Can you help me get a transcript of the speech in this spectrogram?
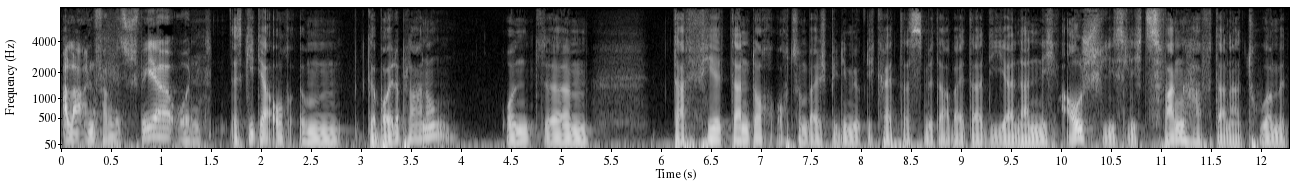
aller Anfang ist schwer und es geht ja auch um Gebäudeplanung und ähm, da fehlt dann doch auch zum Beispiel die Möglichkeit, dass Mitarbeiter, die ja dann nicht ausschließlich zwanghafter Natur mit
